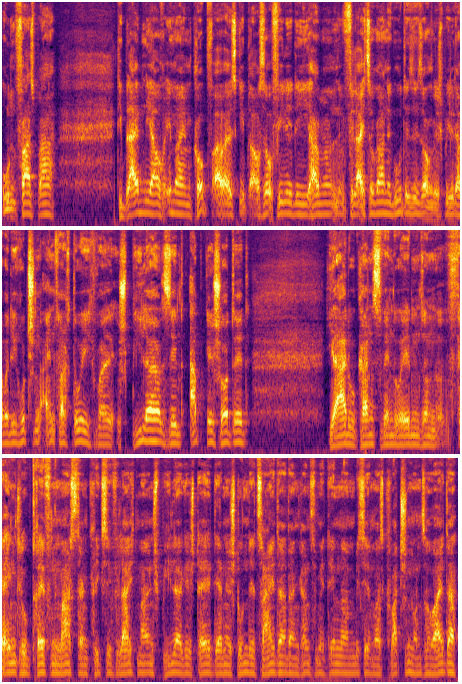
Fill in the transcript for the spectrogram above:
unfassbar. Die bleiben dir auch immer im Kopf, aber es gibt auch so viele, die haben vielleicht sogar eine gute Saison gespielt, aber die rutschen einfach durch, weil Spieler sind abgeschottet ja, du kannst, wenn du eben so ein Fanclub-Treffen machst, dann kriegst du vielleicht mal einen Spieler gestellt, der eine Stunde Zeit hat, dann kannst du mit dem noch ein bisschen was quatschen und so weiter.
